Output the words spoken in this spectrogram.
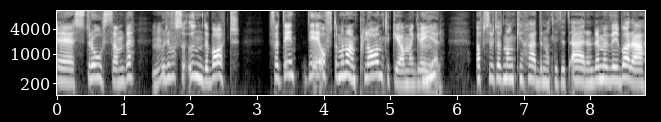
eh, strosande Mm. och det var så underbart. För att det, är, det är ofta man har en plan tycker jag med grejer. Mm. Absolut att man kanske hade något litet ärende men vi bara,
